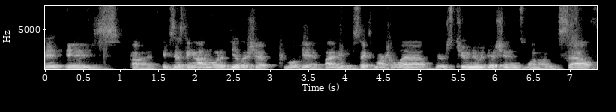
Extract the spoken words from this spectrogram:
It is uh, existing automotive dealership located at five eighty-six Marshall Ave. There's two new additions, one on the south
